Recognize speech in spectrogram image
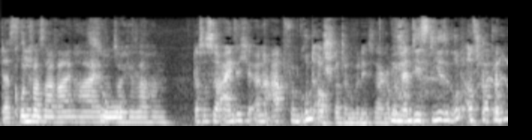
Dass Grundwasserreinheit So. und solche Sachen. Das ist so eigentlich eine Art von Grundausstattung, würde ich sagen. Aber wenn dies diese Grundausstattung,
